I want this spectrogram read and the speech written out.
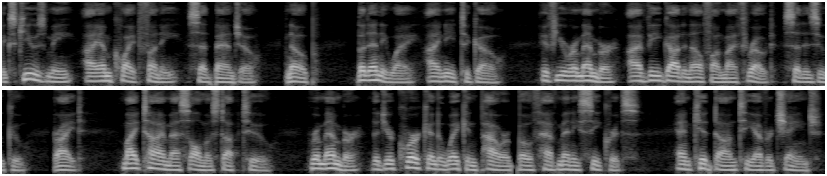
Excuse me, I am quite funny, said Banjo. Nope. But anyway, I need to go. If you remember, I've got an elf on my throat, said Izuku. Right. My time is almost up too. Remember that your quirk and awakened power both have many secrets. And kid don't ever change.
